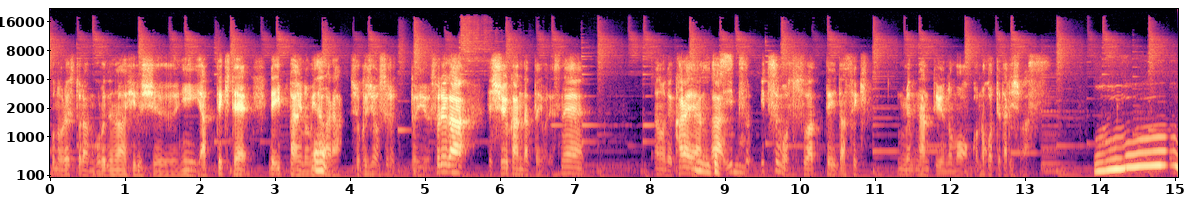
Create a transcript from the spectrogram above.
このレストランゴルデナーヒルシュにやってきてで一杯飲みながら食事をするというそれが習慣だったようですねなのでカラヤンがいついつも座っていた席なんていうのも残ってたりしますうーん。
